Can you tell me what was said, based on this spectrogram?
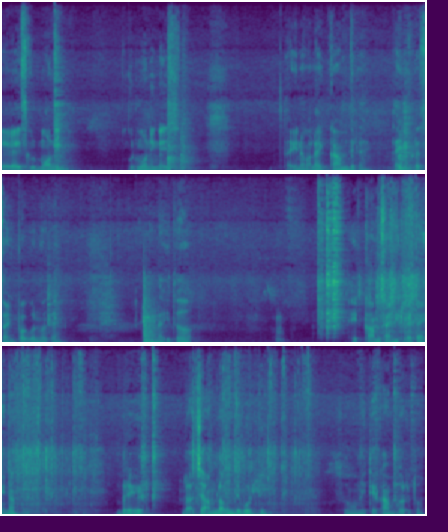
Hey guys good morning good morning guys ताईनं मला एक काम दिलं आहे ताई इकडं स्वयंपाक बनवत आहे मला इथं एक काम सांगितलं आहे ताईनं ब्रेडला जाम लावून दे बोलली. सो मी ते काम करतो.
